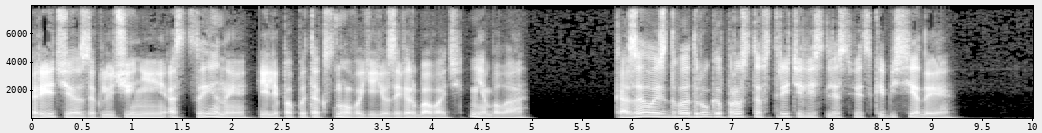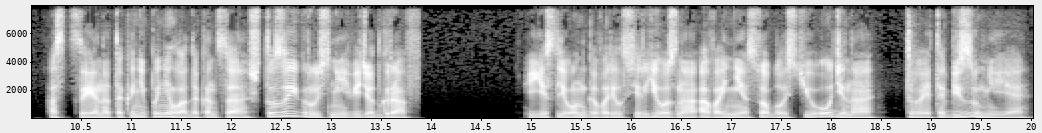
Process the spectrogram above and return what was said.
Речи о заключении Асцены или попыток снова ее завербовать не было. Казалось, два друга просто встретились для светской беседы. Асцена так и не поняла до конца, что за игру с ней ведет граф. Если он говорил серьезно о войне с областью Одина, то это безумие.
